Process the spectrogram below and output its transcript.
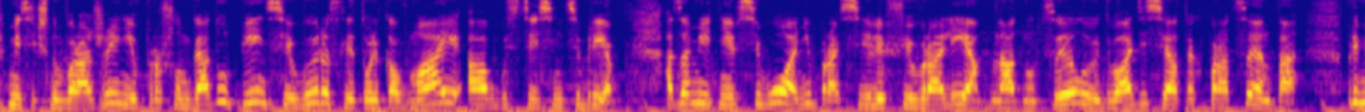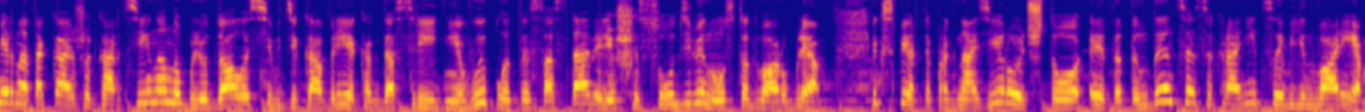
В месячном выражении в прошлом году пенсии выросли только в мае, августе и сентябре. А заметнее всего они просели в феврале на 1,2%. Примерно такая же картина наблюдалась и в декабре, когда средние выплаты составили 692 рубля. Эксперты прогнозируют, что эта тенденция сохранится и в январе.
